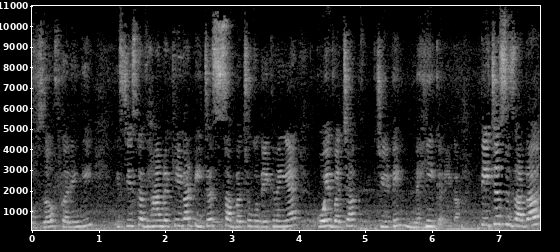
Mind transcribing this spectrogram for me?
ऑब्ज़र्व करेंगी। इस चीज़ का ध्यान रखिएगा टीचर्स सब बच्चों को देख रही है। कोई बच्चा चीटिंग नहीं करेगा। टीचर से ज़्यादा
